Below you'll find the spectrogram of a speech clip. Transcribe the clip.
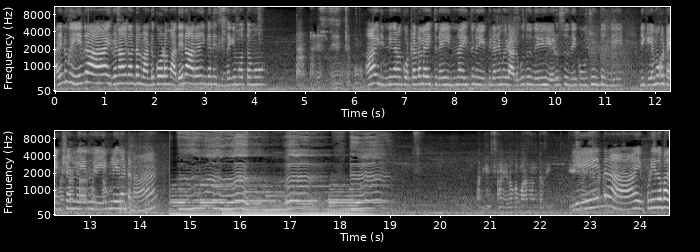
అరే నువ్వు ఏంద్రా? ఇరవై నాలుగు గంటలు వండుకోవడం అదే నారా ఇంకా నీ జిందగీ మొత్తము? ఆ ఇటు ఇన్ని కనుక కొట్లాటలు అవుతున్నాయి ఇన్ని అవుతున్నాయి. ఈ పిల్లని మీరు అలుగుతుంది ఏడుస్తుంది కూర్చుంటుంది. నీకేమో ఒక టెన్షన్ లేదు ఏం లేదంటనా? ఏంద్రా ఎప్పుడు ఏదో బాధ.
